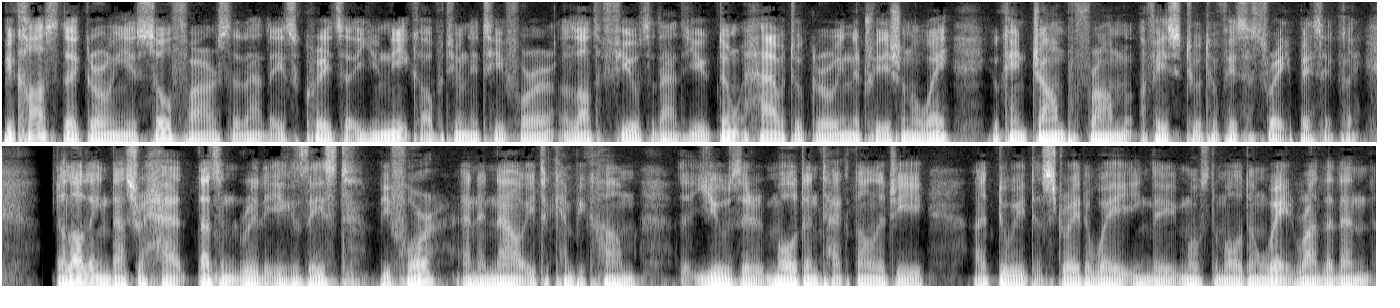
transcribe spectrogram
because the growing is so fast that it creates a unique opportunity for a lot of fields that you don't have to grow in the traditional way. You can jump from phase two to phase three, basically a lot of industry had doesn't really exist before, and now it can become use modern technology, uh, do it straight away in the most modern way, rather than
